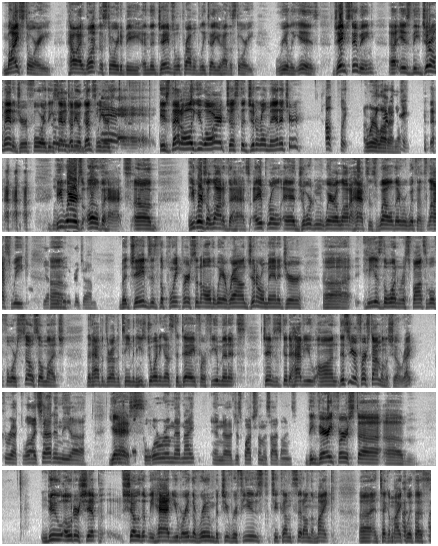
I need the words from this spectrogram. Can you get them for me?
my story, how I want the story to be, and then James will probably tell you how the story really is. James Steubing uh, is the general manager for the San Antonio Gunslingers. Yay. Is that all you are? Just the general manager? Oh, please. I wear a lot of hats. he wears all the hats. Um, he wears a lot of the hats. April and Jordan wear a lot of hats as well. They were with us last week. Yeah, um, did a great job. But James is the point person all the way around, general manager. Uh, he is the one responsible for so so much that happens around the team, and he's joining us today for a few minutes. James, it's good to have you on. This is your first time on the show, right? Correct. Well, I sat in the uh, yes the war room that night and uh, just watched on the sidelines. The very first uh, um, new ownership show that we had, you were in the room, but you refused to come sit on the mic uh, and take a mic with us.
